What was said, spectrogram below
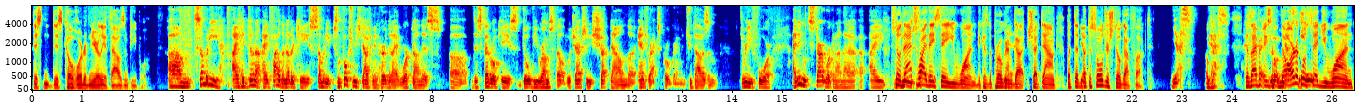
this this cohort of nearly a thousand people. Um, somebody I had done a, I had filed another case. Somebody, some folks reached out to me and heard that I had worked on this uh, this federal case, Doe v. Rumsfeld, which actually shut down the anthrax program in 2003, four. I didn't start working on that. I, I So that's why they say you won because the program Yeah. got shut down, but the but the soldiers still got fucked. yes, Okay. yes, Because I've So, the yes, article show- said you won,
